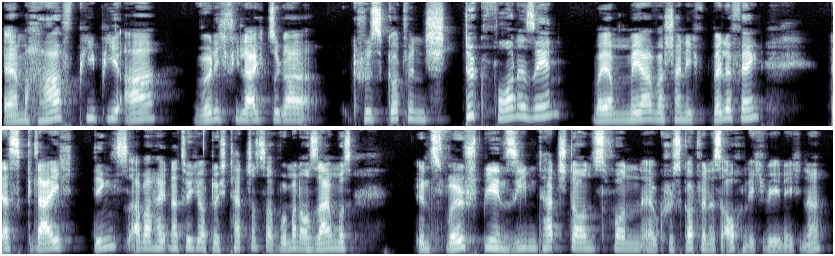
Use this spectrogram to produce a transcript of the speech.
Ähm, Half PPR würde ich vielleicht sogar Chris Godwin ein Stück vorne sehen, weil er mehr wahrscheinlich Bälle fängt. Das gleicht Dings aber halt natürlich auch durch Touchdowns, obwohl man auch sagen muss, in zwölf Spielen sieben Touchdowns von äh, Chris Godwin ist auch nicht wenig, ne?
